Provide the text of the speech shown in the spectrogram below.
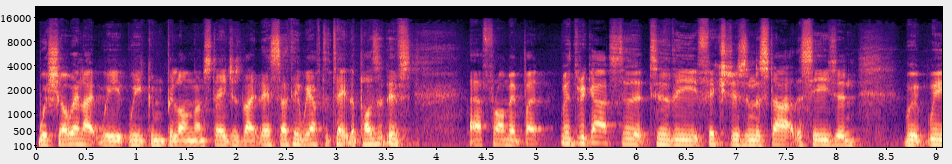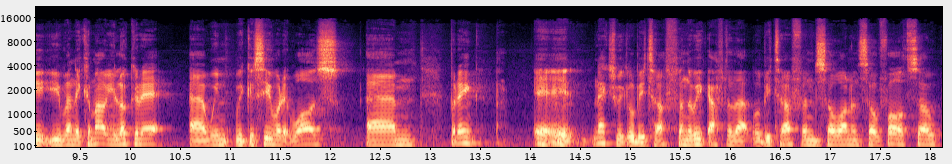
we're showing like we, we can belong on stages like this, I think we have to take the positives uh, from it. But with regards to to the fixtures and the start of the season, we, we you, when they come out, you look at it, uh, we we could see what it was. Um, but I think it, it, next week will be tough, and the week after that will be tough, and so on and so forth. So.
